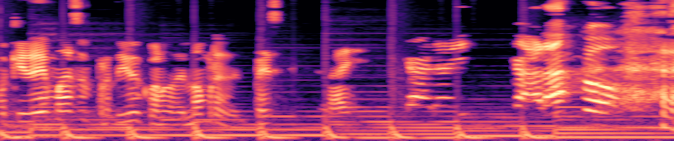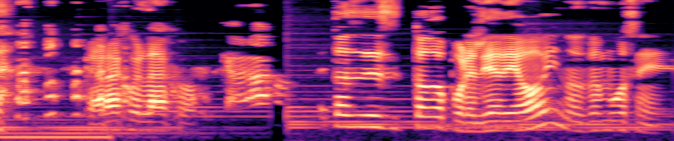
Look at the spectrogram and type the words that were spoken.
Me quedé más sorprendido con lo del nombre del pez. Ay, Caray, carajo, carajo el ajo. carajo. Entonces es todo por el día de hoy. Nos vemos en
